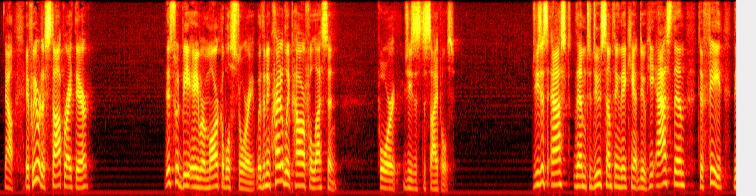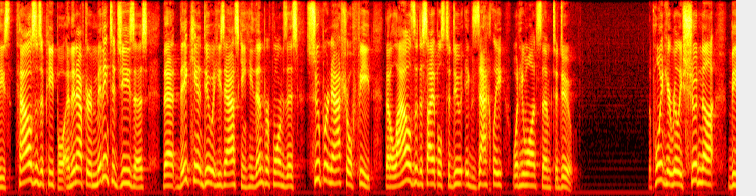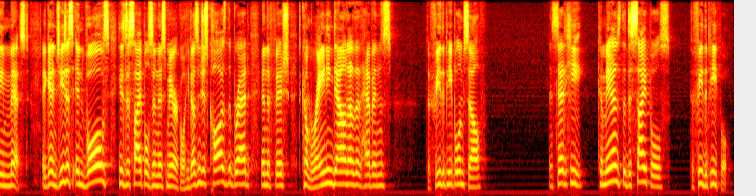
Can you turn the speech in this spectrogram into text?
Now, if we were to stop right there this would be a remarkable story with an incredibly powerful lesson for Jesus' disciples. Jesus asked them to do something they can't do. He asked them to feed these thousands of people. And then, after admitting to Jesus that they can't do what he's asking, he then performs this supernatural feat that allows the disciples to do exactly what he wants them to do. The point here really should not be missed. Again, Jesus involves his disciples in this miracle. He doesn't just cause the bread and the fish to come raining down out of the heavens to feed the people himself. Instead, he commands the disciples to feed the people.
